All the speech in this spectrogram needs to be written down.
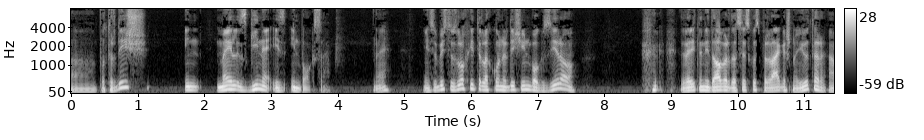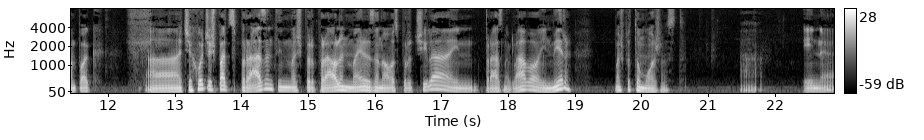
uh, potrdiš in mail zgine iz inboxa. Ne? In se v bistvu zelo hitro lahko narediš inbox zero. Verjetno ni dobro, da vse skozi prelagaš na jutr, ampak uh, če hočeš pač sprazniti in imaš pripravljen mail za nova sporočila in prazno glavo in mir, imaš pa to možnost. Uh, in uh,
